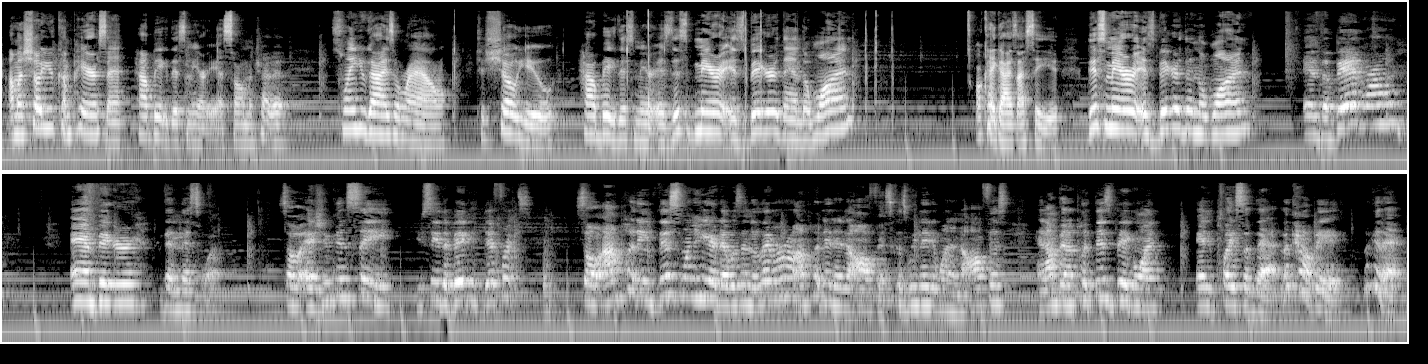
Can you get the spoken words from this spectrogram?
I'm gonna show you comparison how big this mirror is. So I'm gonna try to swing you guys around to show you how big this mirror is. This mirror is bigger than the one. Okay, guys, I see you. This mirror is bigger than the one in the bedroom and bigger than this one. So as you can see, you see the big difference? So I'm putting this one here that was in the living room, I'm putting it in the office because we needed one in the office. And I'm gonna put this big one in place of that. Look how big, look at that.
